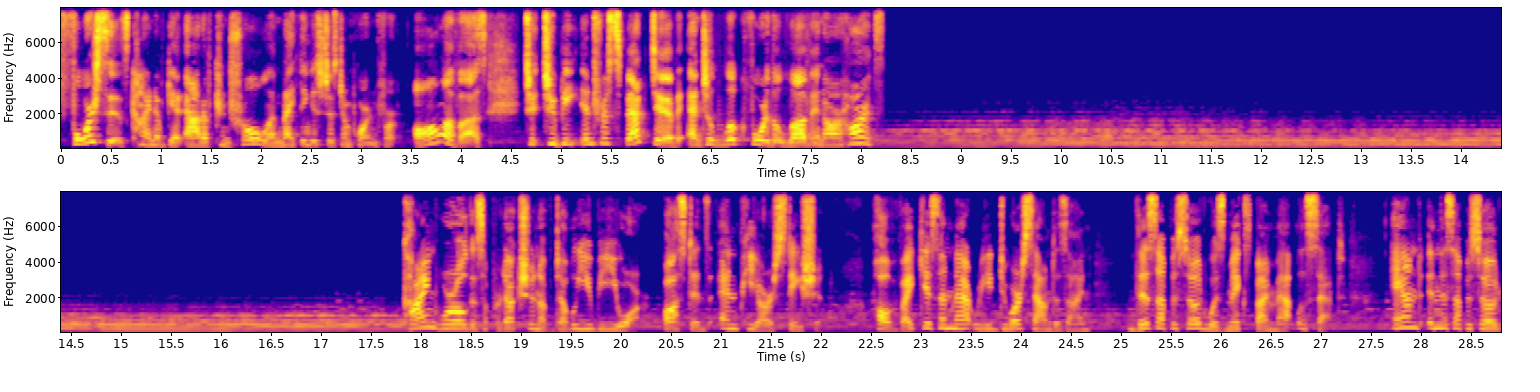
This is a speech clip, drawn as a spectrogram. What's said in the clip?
forces kind of get out of control. And I think it's just important for all of us to, to be introspective and to look for the love in our hearts. Kind World is a production of WBUR, Boston's NPR station. Paul Vaitkus and Matt Reed do our sound design. This episode was mixed by Matt Lisette. And in this episode,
